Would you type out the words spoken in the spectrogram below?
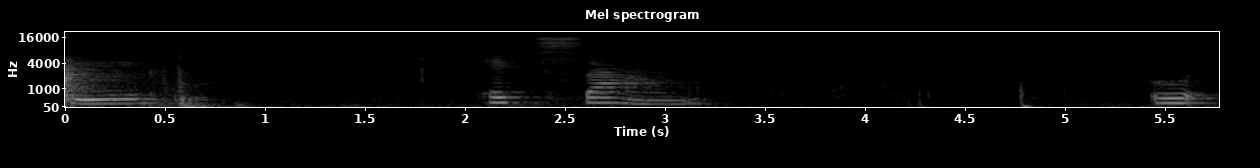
till häxan. Och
